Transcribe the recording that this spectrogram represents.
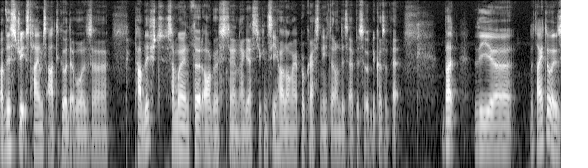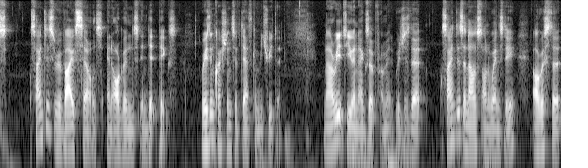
of this Straits Times article that was uh, published somewhere in 3rd August, and I guess you can see how long I procrastinated on this episode because of that. But the uh, the title is Scientists Revive Cells and Organs in Dead Pigs, raising questions if death can be treated. Now, I'll read to you an excerpt from it, which is that scientists announced on Wednesday, August 3rd,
